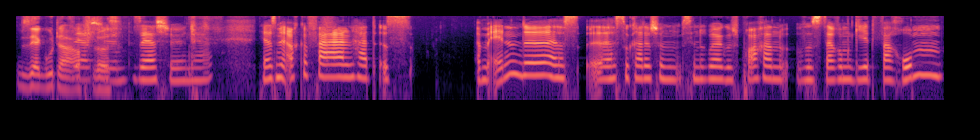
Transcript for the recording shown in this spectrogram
sehr guter Sehr Abschluss. Schön, sehr schön, ja. Ja, was mir auch gefallen hat, ist am Ende, hast, äh, hast du gerade schon ein bisschen drüber gesprochen, wo es darum geht, warum,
